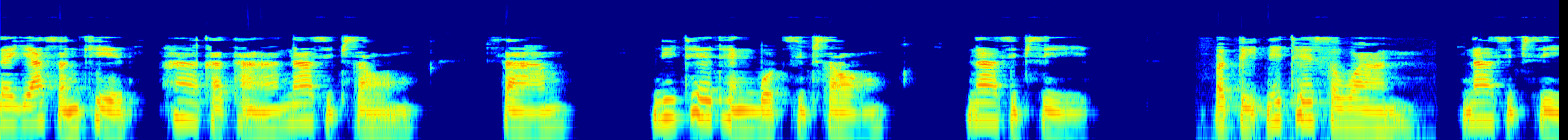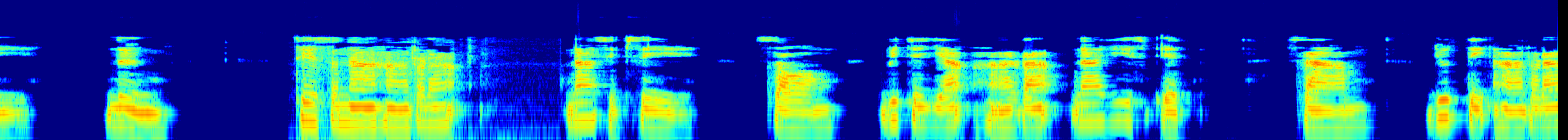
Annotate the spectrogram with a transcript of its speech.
นยสังเขป ห้าคาถาหน้าสิบสองสามนิเทศแห่งบทสิบสองหน้าสิบสี่ปฏินิเทศวานหน้าสิบสี่หนึ่งเทศนาหาระหน้าสิบสี่สองวิจยะหาระหน้ายี่สิบเอ็ดสามยุติหาระ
